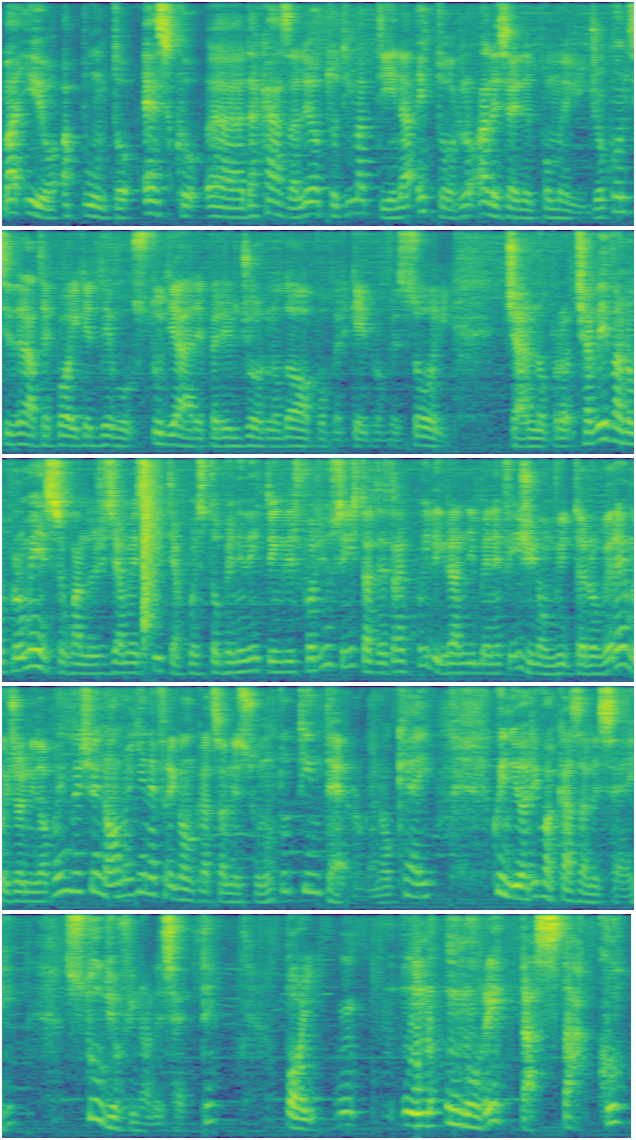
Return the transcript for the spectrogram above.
ma io appunto esco eh, da casa alle 8 di mattina e torno alle 6 del pomeriggio. Considerate poi che devo studiare per il giorno dopo perché i professori ci, pro- ci, avevano promesso quando ci siamo iscritti a questo benedetto English for You, sì, state tranquilli, grandi benefici, non vi interrogheremo i giorni dopo, invece no, non gliene frega un cazzo a nessuno, tutti interrogano, ok? Quindi io arrivo a casa alle 6, studio fino alle 7, poi un- un'oretta stacco,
